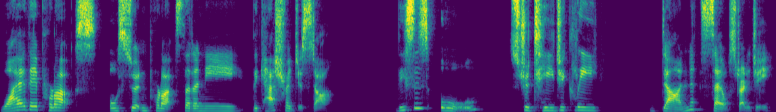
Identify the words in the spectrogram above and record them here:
Why are there products or certain products that are near the cash register? This is all strategically done sales strategy.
